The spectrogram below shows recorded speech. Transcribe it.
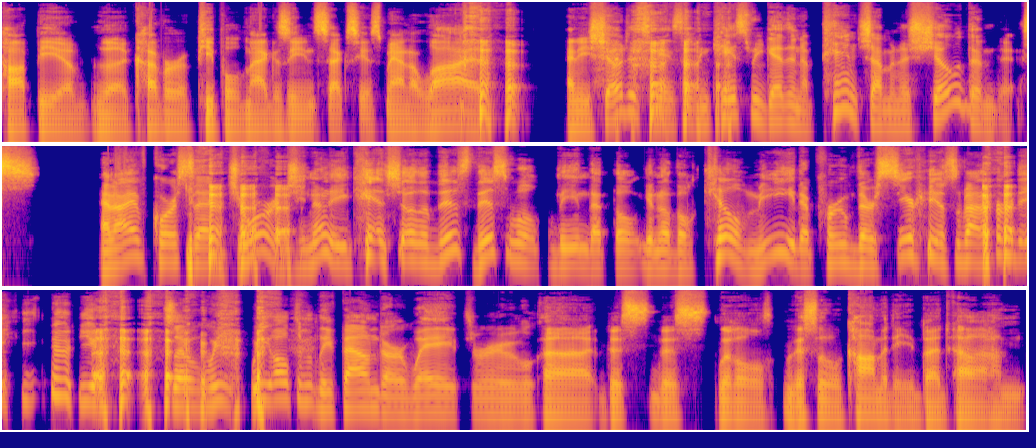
copy of the cover of People magazine, Sexiest Man Alive. and he showed it to me and said, In case we get in a pinch, I'm going to show them this. And I, of course, said, George, you know, you can't show them this. This will mean that they'll, you know, they'll kill me to prove they're serious about hurting you. so we we ultimately found our way through uh, this this little this little comedy. But um,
